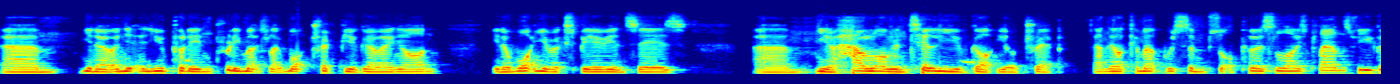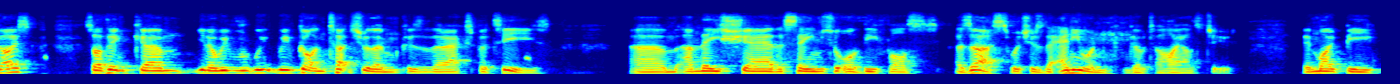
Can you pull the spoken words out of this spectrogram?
Um, you know, and, and you put in pretty much like what trip you're going on. You know what your experience is. Um, you know how long until you've got your trip, and they'll come up with some sort of personalized plans for you guys. So I think um, you know we've we, we've got in touch with them because of their expertise, um, and they share the same sort of ethos as us, which is that anyone can go to high altitude. It might be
